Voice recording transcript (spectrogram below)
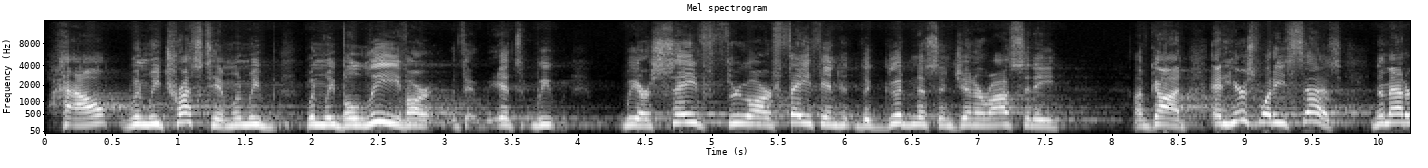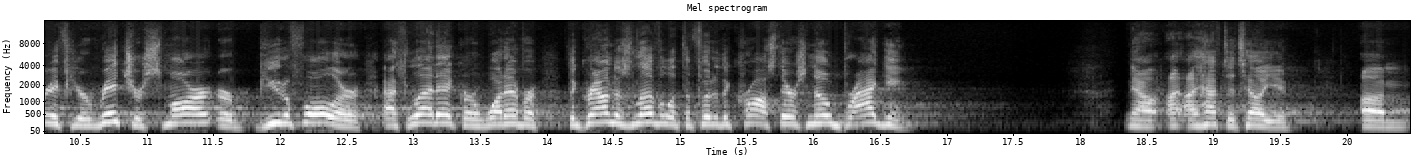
How? When we trust Him, when we, when we believe our, it's, we, we are saved through our faith in the goodness and generosity of God. And here's what He says no matter if you're rich or smart or beautiful or athletic or whatever, the ground is level at the foot of the cross. There's no bragging. Now, I, I have to tell you, um,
